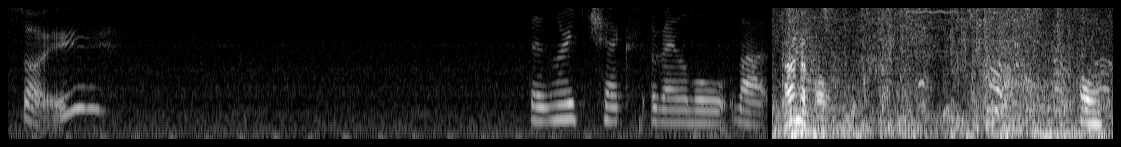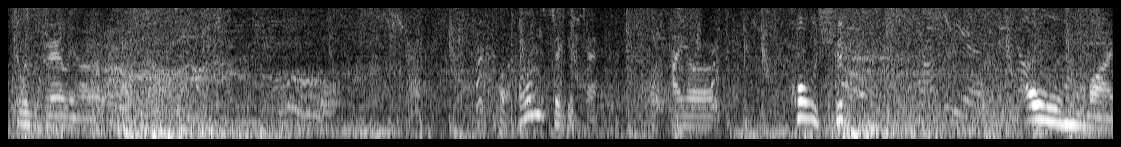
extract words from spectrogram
So. There's no checks available that. Wonderful. Oh, it was barely on it. Oh, hello, Mr. Gift Tech. I, uh. Holy shit. Oh my.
